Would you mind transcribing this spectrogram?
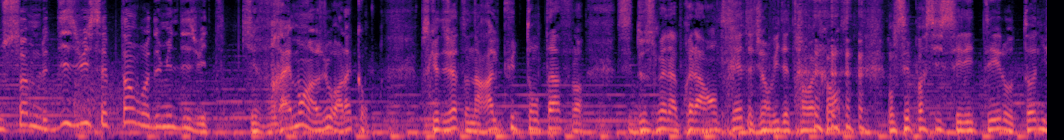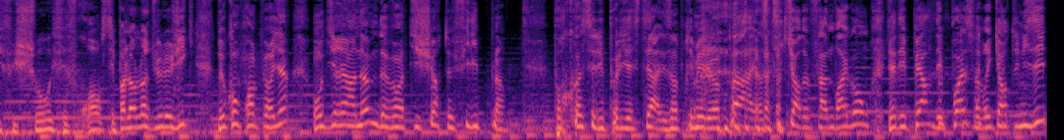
nous sommes le 18 septembre 2018, qui est vraiment un jour à la con. Parce que déjà, t'en as ras le cul de ton taf, c'est deux semaines après la rentrée, t'as déjà envie d'être en vacances. on sait pas si c'est l'été, l'automne, il fait chaud, il fait froid, on sait pas l'horloge biologique, ne comprend plus rien. On dirait un homme devant un t-shirt Philippe Plein. Pourquoi c'est du polyester, et des imprimés léopard et un sticker de flamme dragon? Il y a des perles, des poils fabriqués en Tunisie,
